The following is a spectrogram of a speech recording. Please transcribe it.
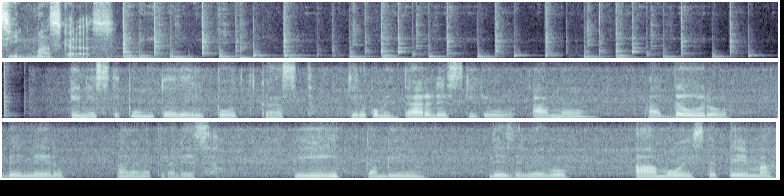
sin máscaras. En este punto del podcast quiero comentarles que yo amo, adoro, venero a la naturaleza. Y también, desde luego, amo este tema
